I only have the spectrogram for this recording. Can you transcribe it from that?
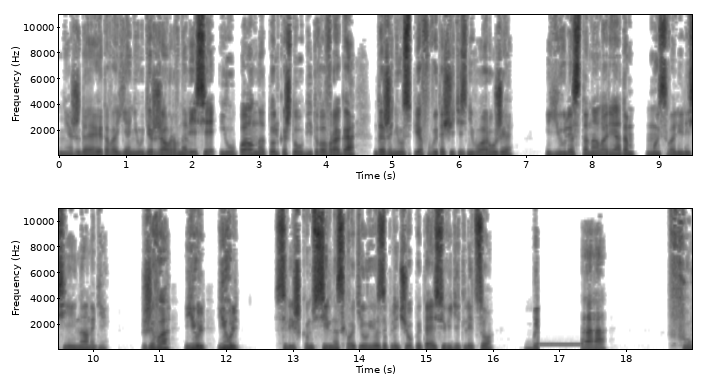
не ожидая этого, я не удержал равновесия и упал на только что убитого врага, даже не успев вытащить из него оружие. Юля стонала рядом, мы свалились ей на ноги. «Жива! Юль! Юль!» Слишком сильно схватил ее за плечо, пытаясь увидеть лицо. «Бля!» «Фу,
